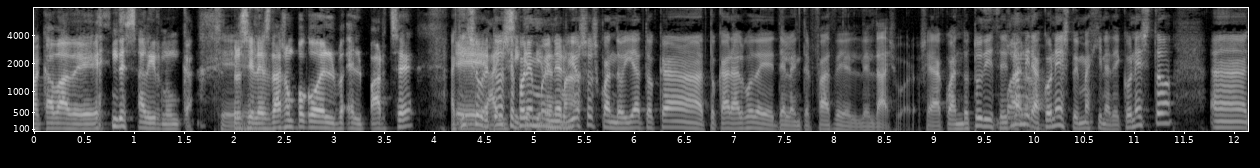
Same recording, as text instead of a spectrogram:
acaba de, salir nunca. Pero si les das un poco el, parche. Aquí, sobre eh, todo, se ponen muy nerviosos cuando ya toca tocar algo de, la interfaz del, dashboard. O sea, cuando tú dices, no, mira, con esto, imagínate, con esto ah,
